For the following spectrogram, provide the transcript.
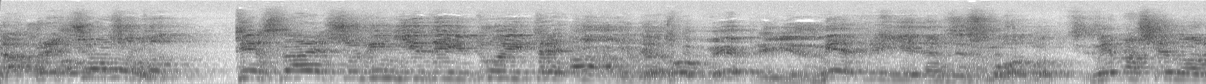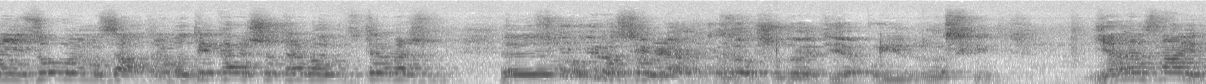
Та при чому тут? Ти знаєш, що він їде і другий, і третій А, їде. Ну, ви приїдете? Ми приїдемо зі сходу. Ми машину організовуємо завтра, бо ти кажеш, що треба, треба ж е, Скільки разів я казав, що давайте я поїду на схід? Я не знаю,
